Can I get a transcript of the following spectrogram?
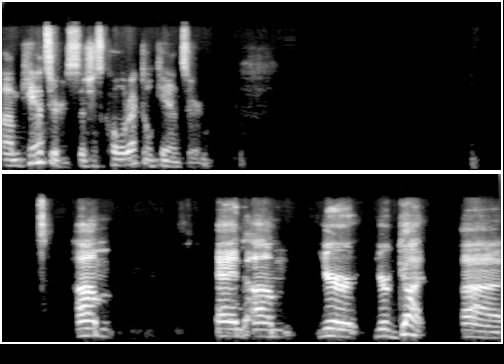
um, cancers, such as colorectal cancer. Um, and um, your, your gut uh,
